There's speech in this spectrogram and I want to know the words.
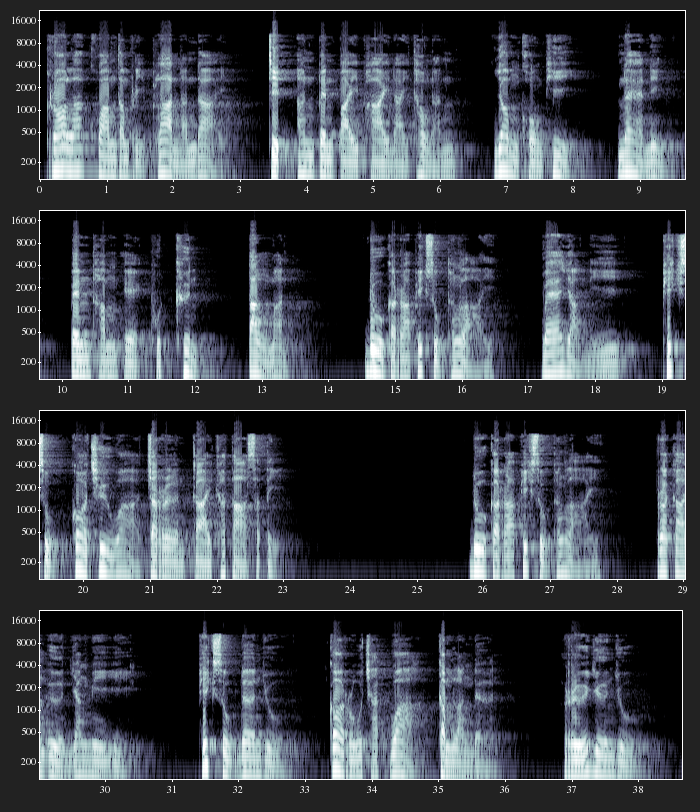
เพราะละความดำริพล่านนั้นได้ จิตอันเป็นไปภายในเท่านั้น ย่อมคงที่ แน่นิ่ง เป็นธรรมเอกผุดขึ้น ตั้งมั่น ดูกระภิกษุทั้งหลาย แม้อย่างนี้ ภิกษุก็ชื่อว่าเจริญกายคตาสติ ดูกระภิกษุทั้งหลาย ประการอื่นยังมีอีก ภิกษุเดินอยู่ ก็รู้ชัดว่ากำลังเดิน หรือยืนอยู่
